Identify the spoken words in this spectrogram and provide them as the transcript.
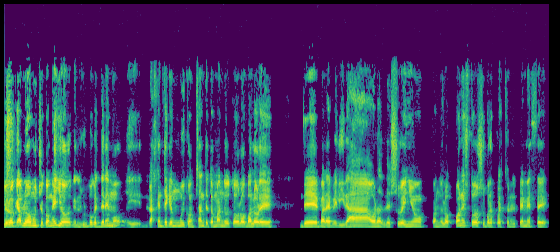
Yo lo que hablo mucho con ellos, en el grupo que tenemos, la gente que es muy constante tomando todos los valores de variabilidad, horas de sueño, cuando los pones todo superpuesto en el PMC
